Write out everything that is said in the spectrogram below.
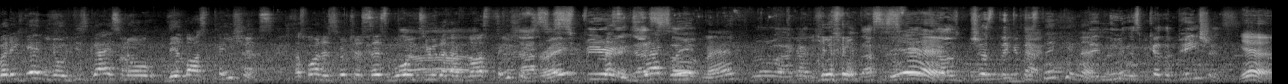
But again, you know, these guys, you know, they lost patience. That's why the scripture says, woe unto you that have lost patience, That's the right? spirit. That's That's exactly so- it, man. Bro, I got goosebumps. That's the Yeah. spirit. I was just thinking that. thinking that, They man. lose it's because of patience. Yeah.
